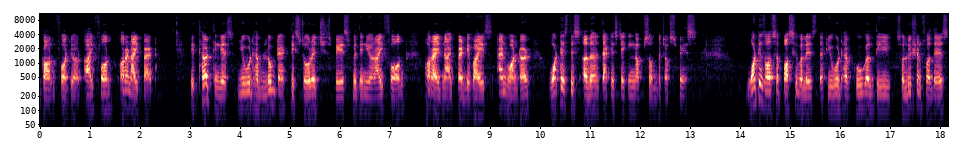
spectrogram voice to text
gone for your iPhone or an iPad. The third thing is you would have looked at the storage space within your iPhone or an iPad device and wondered what is this other that is taking up so much of space. What is also possible is that you would have googled the solution for this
